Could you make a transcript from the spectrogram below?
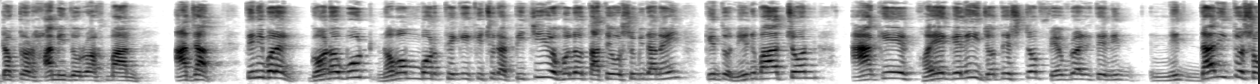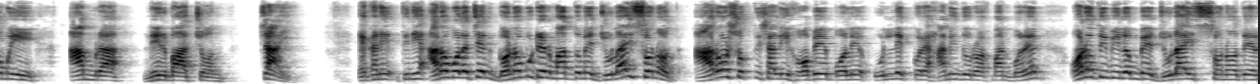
ডক্টর হামিদুর রহমান আজাদ। তিনি বলেন, গণভোট নভেম্বর থেকে কিছুটা পিছিয়ে হলেও তাতে অসুবিধা নেই, কিন্তু নির্বাচন আগে হয়ে গেলেই যথেষ্ট। ফেব্রুয়ারিতে নির্ধারিত সময়ে আমরা নির্বাচন চাই। এখানে তিনি আরও বলেছেন, গণভোটের মাধ্যমে জুলাই সনদ আরও শক্তিশালী হবে বলে উল্লেখ করে হামিদুর রহমান বলেন, অনতিবিলম্বে জুলাই সনদের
